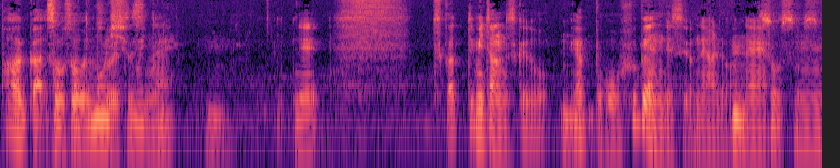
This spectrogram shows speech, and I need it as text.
パーカーそうそうあともう一そういうやつですもうん。で使ってみたんですけど、うん。やっぱこう不便ですよねあれはね、うん。そうそうそうそう。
